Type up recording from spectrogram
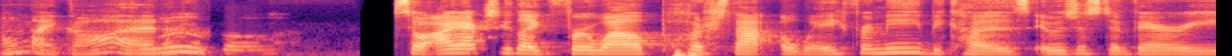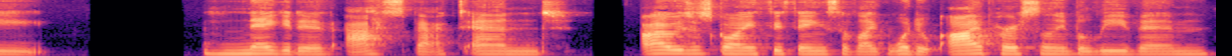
Oh my god. Horrible. So I actually like for a while pushed that away from me because it was just a very negative aspect and I was just going through things of like what do I personally believe in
